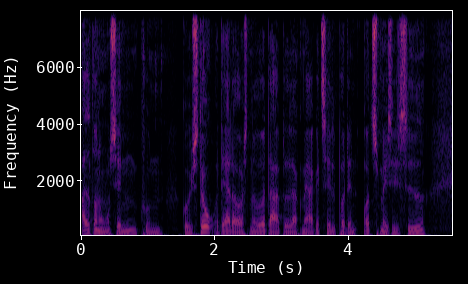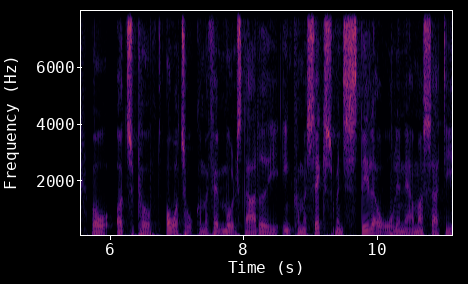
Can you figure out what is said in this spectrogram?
aldrig nogensinde kunne gå i stå, og det er der også noget, der er blevet lagt mærke til på den oddsmæssige side, hvor odds på over 2,5 mål startede i 1,6, men stille og roligt nærmer sig de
